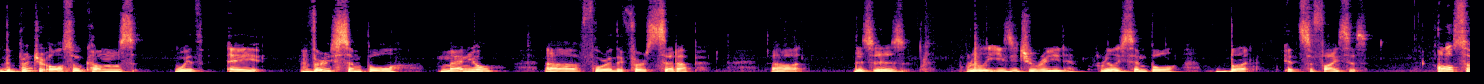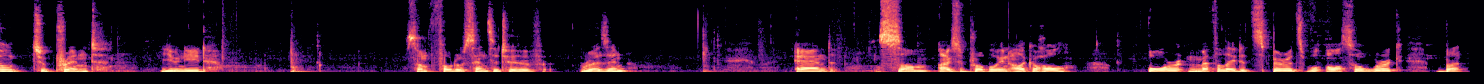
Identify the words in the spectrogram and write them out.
The printer also comes with a very simple manual uh, for the first setup. Uh, this is really easy to read, really simple, but it suffices. Also, to print, you need some photosensitive resin and some isopropylene alcohol or methylated spirits will also work, but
